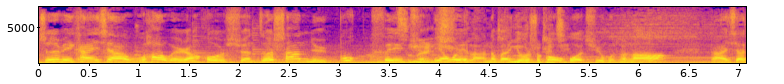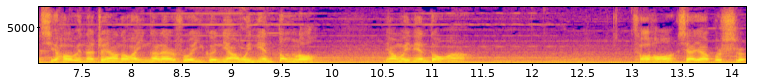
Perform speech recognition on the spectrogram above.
支笔看一下五号位，然后选择杀吕布，飞全边位了。那么又是狗货驱虎吞狼，打一下七号位。那这样的话，应该来说一个两位联动喽，两位联动啊。曹洪下压不是，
